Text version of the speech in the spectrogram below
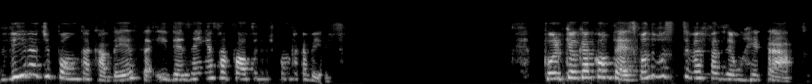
vira de ponta cabeça e desenha essa foto de ponta cabeça. Porque o que acontece? Quando você vai fazer um retrato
